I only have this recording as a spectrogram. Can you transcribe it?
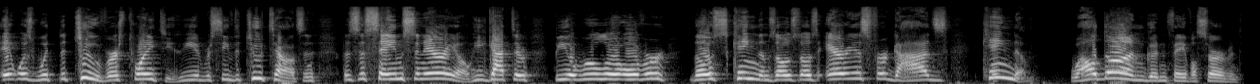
it was with the two, verse 22. He had received the two talents, and it's the same scenario. He got to be a ruler over those kingdoms, those, those areas for God's kingdom. Well done, good and faithful servant.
